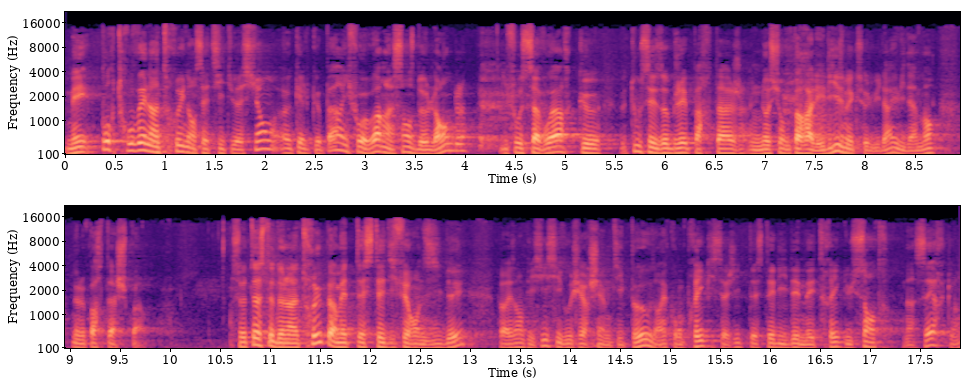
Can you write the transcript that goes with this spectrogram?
Mais pour trouver l'intrus dans cette situation, euh, quelque part, il faut avoir un sens de l'angle. Il faut savoir que tous ces objets partagent une notion de parallélisme et que celui-là, évidemment, ne le partage pas. Ce test de l'intrus permet de tester différentes idées. Par exemple, ici, si vous cherchez un petit peu, vous aurez compris qu'il s'agit de tester l'idée métrique du centre d'un cercle hein,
